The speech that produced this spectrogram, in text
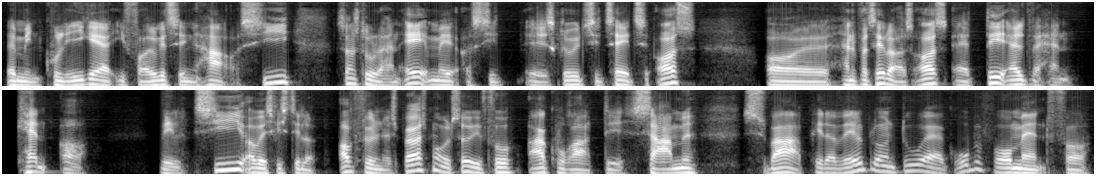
hvad mine kollegaer i Folketinget har at sige. Så slutter han af med at sige, øh, skrive et citat til os, og øh, han fortæller os også, at det er alt, hvad han kan og vil sige, og hvis vi stiller opfølgende spørgsmål, så vil vi få akkurat det samme svar. Peter Velblom, du er gruppeformand for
